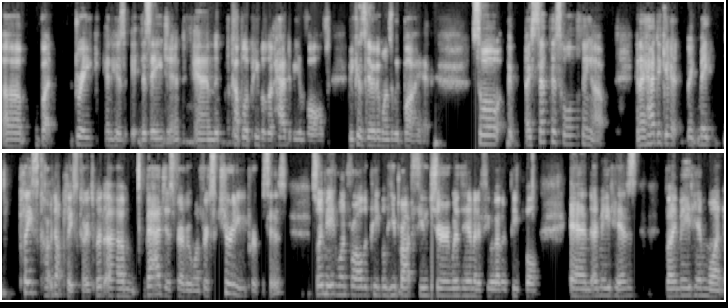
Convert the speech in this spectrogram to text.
Uh, but Drake and his this agent and the couple of people that had to be involved because they're the ones that would buy it. So I, I set this whole thing up, and I had to get like make place card not place cards but um, badges for everyone for security purposes. So I made one for all the people. He brought Future with him and a few other people, and I made his. But I made him one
